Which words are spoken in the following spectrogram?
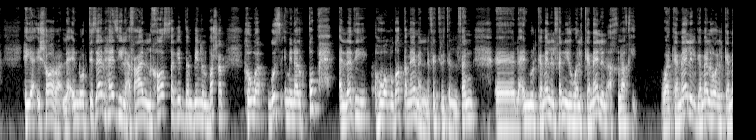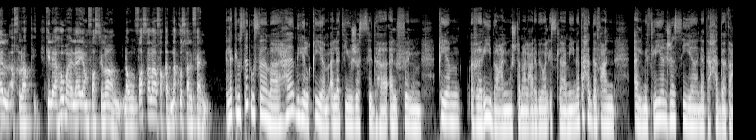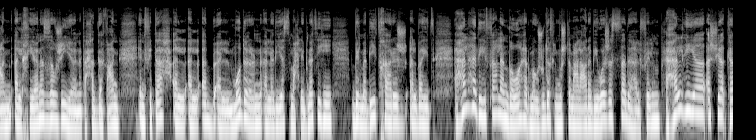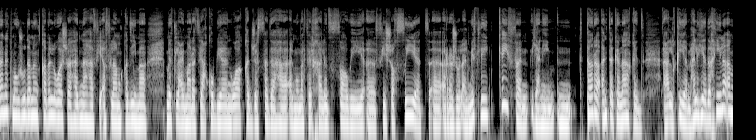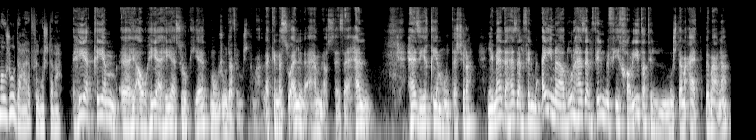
هي إشارة لأنه ابتذال هذه الأفعال الخاصة جدا بين البشر هو جزء من القبح الذي هو مضاد تماما لفكرة الفن آه، لأنه الكمال الفني هو الكمال الأخلاقي وكمال الجمال هو الكمال الأخلاقي. كلاهما لا ينفصلان لو انفصلا فقد نقص الفن. لكن أستاذ أسامة هذه القيم التي يجسدها الفيلم قيم غريبة عن المجتمع العربي والإسلامي، نتحدث عن المثلية الجنسية، نتحدث عن الخيانة الزوجية، نتحدث عن انفتاح الأب المودرن الذي يسمح لابنته بالمبيت خارج البيت. هل هذه فعلا ظواهر موجودة في المجتمع العربي وجسدها الفيلم؟ هل هي أشياء كانت موجودة من قبل وشاهدناها في أفلام قديمة مثل عمارة يعقوبيان وقد جسدها الممثل خالد الصاوي آه، في شخصية آه، الرجل المثلي؟ كيف يعني ترى أنت كناقد القيم هل هي دخيلة أم موجودة في المجتمع؟ هي قيم آه، أو هي هي سلوكيات موجودة في المجتمع، لكن السؤال الأهم يا أستاذة هل هذه قيم منتشرة؟ لماذا هذا الفيلم؟ أين يدور هذا الفيلم في خريطة المجتمعات؟ بمعنى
